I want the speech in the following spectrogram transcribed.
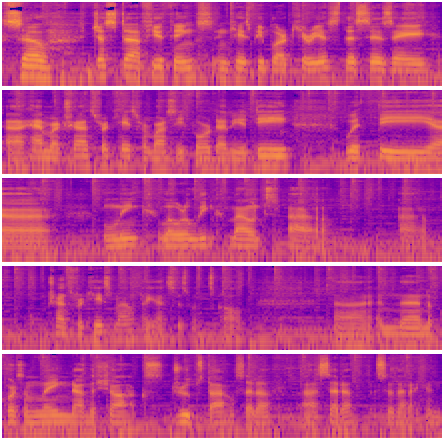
So, just a few things in case people are curious. This is a uh, hammer transfer case from RC4WD with the uh, link, lower link mount, uh, um, transfer case mount, I guess is what it's called. Uh, and then, of course, I'm laying down the shocks, droop style setup, uh, setup so that I can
